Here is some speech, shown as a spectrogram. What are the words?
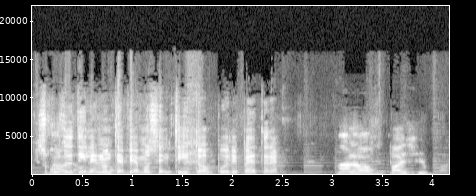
Scusa Dile, non ti abbiamo sentito? Puoi ripetere? Ma no, poi sì, poi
